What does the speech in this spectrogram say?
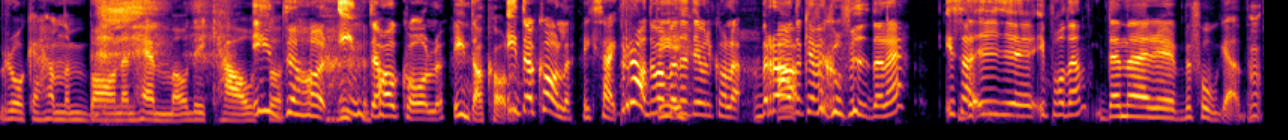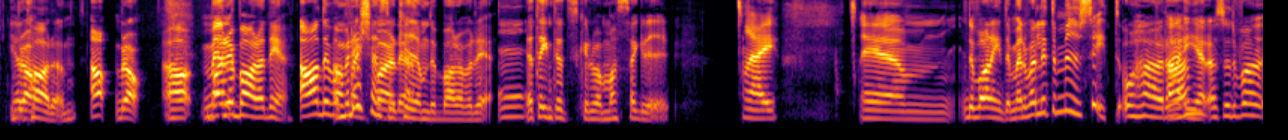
råkar hamna med barnen hemma och det är kaos. och Inte har, inte har koll. inte ha koll. Inte ha koll. Exakt. Bra, det var Det- bara dit jag ville kolla. Bra, Ja. då kan vi gå vidare i, sa- i, eh, i podden. Den är eh, befogad. jag bra. tar den. Ja, bra. Ja, Men- var det bara det? Ja, det var men det känns okej det. om det bara var det. Jag tänkte att det skulle vara massa grejer. Nej, ehm, det var det inte. Men det var lite mysigt att höra Ja. er. Alltså, det var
